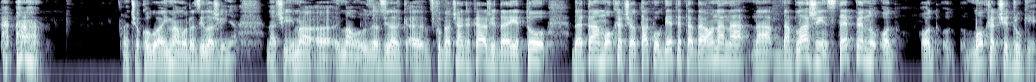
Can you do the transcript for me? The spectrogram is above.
Znači, oko koga imamo razilaženja. Znači, ima, uh, imamo razilaženja, uh, skupina čanka kaže da je to, da je ta mokraća od takvog djeteta, da ona na, na, na blažem stepenu od, od, od mokraće druge,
